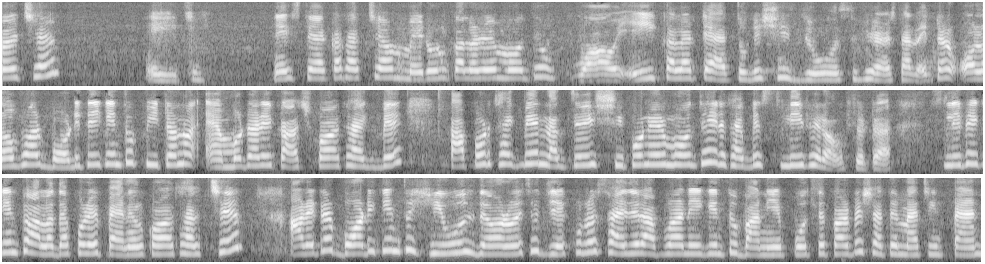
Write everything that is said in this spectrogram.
রয়েছে এই যে নেক্সট একটা থাকছে মেরুন কালারের মধ্যে। ওয়াও এই কালারটা এত বেশি জোস ভিউয়ার্স আর এটার অল ওভার বডিতে কিন্তু পিটানো এমব্রয়ডারি কাজ করা থাকবে। কাপড় থাকবে লাক্সারি শিপনের মধ্যে, এটা থাকবে স্লিভের অংশটা। স্লিভে কিন্তু আলাদা করে প্যানেল করা থাকছে। আর এটার বডি কিন্তু হিউজ দেওয়া রয়েছে। যে কোনো সাইজের আপনারা নিয়ে কিন্তু বানিয়ে পরতে পারবে। সাথে ম্যাচিং প্যান্ট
